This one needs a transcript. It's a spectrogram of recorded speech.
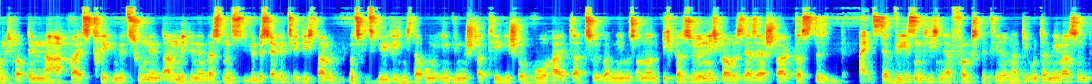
Und ich glaube, den Nachweis treten wir zunehmend an mit den Investments, die wir bisher getätigt haben. Uns geht es wirklich nicht darum, irgendwie eine strategische Hoheit da zu übernehmen, sondern ich persönlich glaube sehr, sehr stark, dass die, eins der wesentlichen Erfolgskriterien halt die Unternehmer sind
